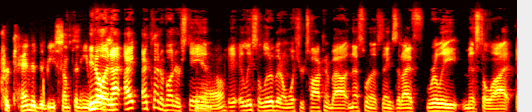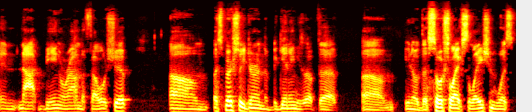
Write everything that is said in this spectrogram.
pretended to be something he. You know, wasn't. and I, I kind of understand you know? at least a little bit on what you're talking about, and that's one of the things that I've really missed a lot in not being around the fellowship, um, especially during the beginnings of the, um, you know, the social isolation was,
